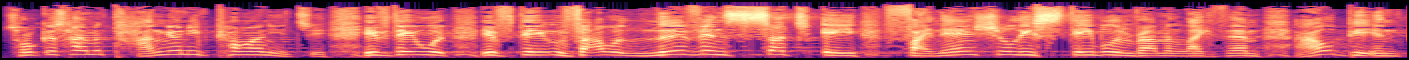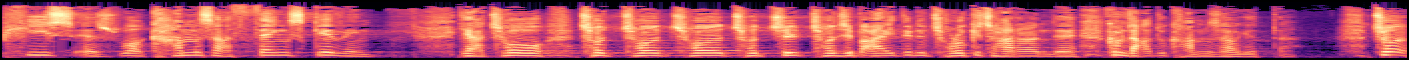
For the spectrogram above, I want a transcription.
저렇게 살면 당연히 평안이 있지. If they would, if they, if I would live in such a financially stable environment like them, I would be in peace as well. 감사, thanksgiving. 야, 저, 저, 저, 저, 저, 저 집 아이들은 저렇게 잘하는데, 그럼 나도 감사하겠다. 저,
